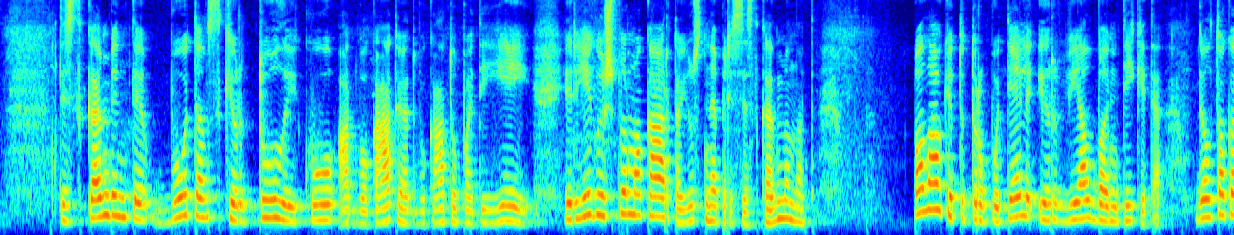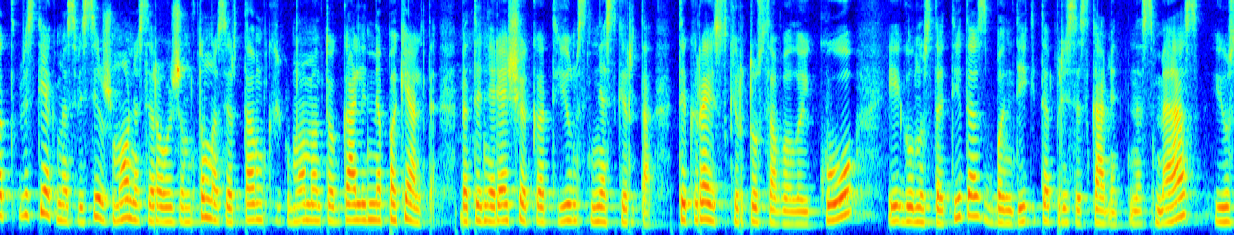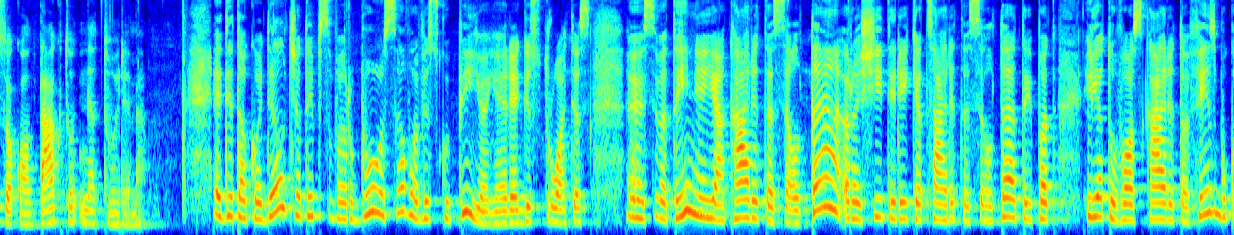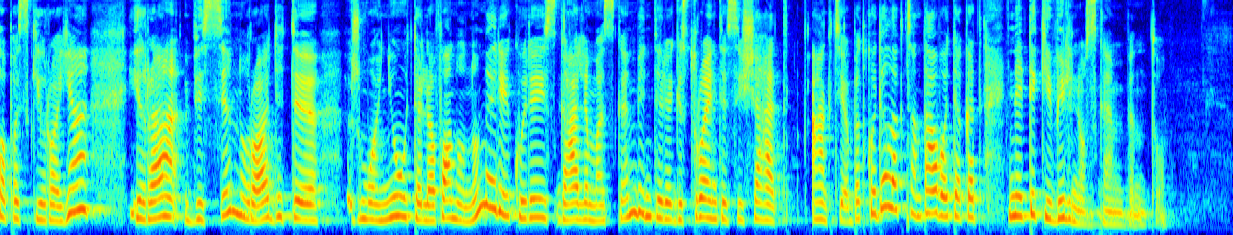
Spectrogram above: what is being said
Tai skambinti būtent skirtų laikų advokatui, advokatų padėjėjai. Ir jeigu iš pirmo karto jūs neprisiskambinat, Palaukite truputėlį ir vėl bandykite. Dėl to, kad vis tiek mes visi žmonės yra užimtumas ir tam momentu gali nepakelti. Bet tai nereiškia, kad jums neskirta. Tikrai skirtų savo laiku, jeigu nustatytas, bandykite prisiskambinti, nes mes jūsų kontaktų neturime. Edita, kodėl čia taip svarbu savo viskupijoje registruotis? E, svetainėje Karitas LT, rašyti reikia Caritas LT, taip pat Lietuvos Karito Facebooko paskyroje yra visi nurodyti žmonių telefonų numeriai, kuriais galima skambinti registruojantis į šią akciją. Bet kodėl akcentavote, kad ne tik į Vilnių skambintų?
